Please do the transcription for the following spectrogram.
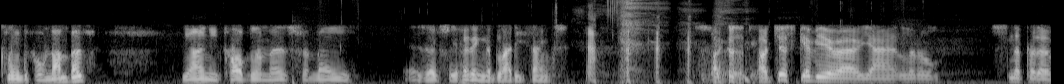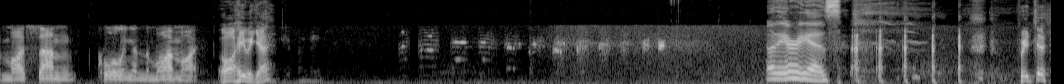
plentiful numbers. The only problem is for me is actually hitting the bloody things. so I'll, just, I'll just give you a little snippet of my son calling in the Mai Mai. Oh, here we go. Oh, there he is. we just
